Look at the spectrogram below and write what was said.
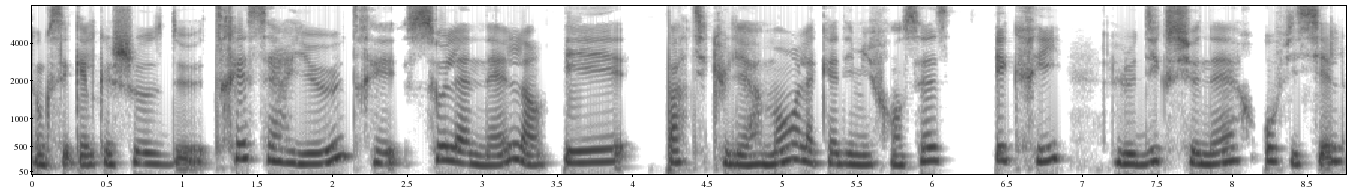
Donc c'est quelque chose de très sérieux, très solennel, et particulièrement l'Académie française écrit le dictionnaire officiel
